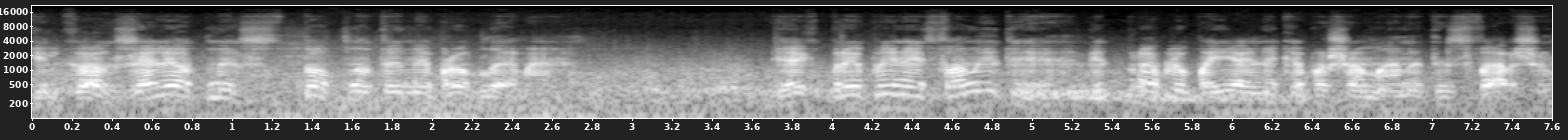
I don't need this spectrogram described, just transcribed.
Кількох зальотних стопнути не проблема. Як припинять фонити, відправлю паяльника пошаманити з фаршем.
